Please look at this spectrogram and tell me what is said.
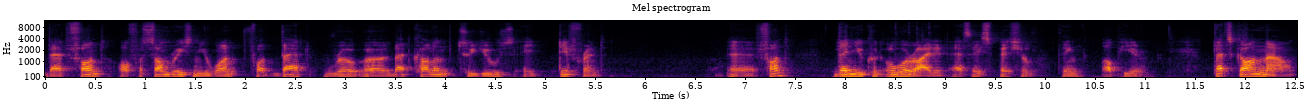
that font, or for some reason you want for that row, uh, that column to use a different uh, font, then you could override it as a special thing up here. That's gone now.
